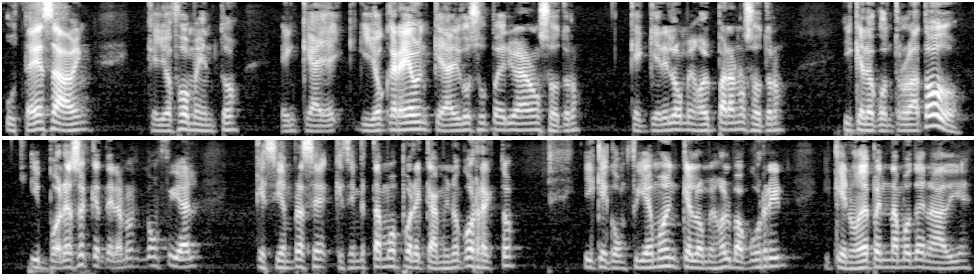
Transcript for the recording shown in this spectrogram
Ustedes saben que yo fomento en que, que yo creo en que hay algo superior a nosotros, que quiere lo mejor para nosotros y que lo controla todo. Y por eso es que tenemos que confiar que siempre, que siempre estamos por el camino correcto y que confiemos en que lo mejor va a ocurrir y que no dependamos de nadie.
